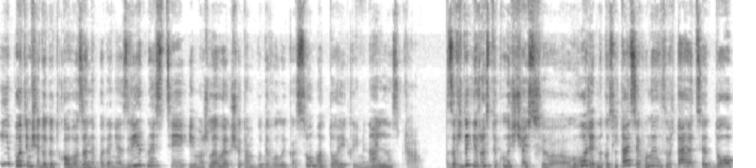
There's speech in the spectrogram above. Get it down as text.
І потім ще додатково за неподання звітності, і, можливо, якщо там буде велика сума, то і кримінальна справа. Завжди юристи, коли щось е, говорять на консультаціях, вони звертаються до е,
